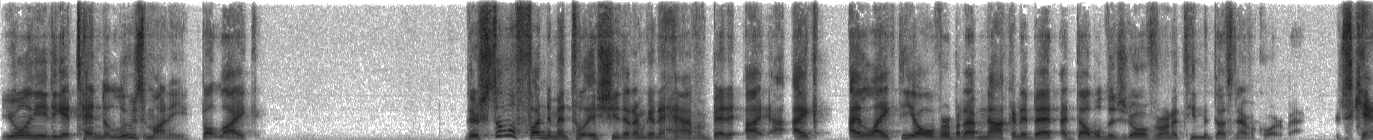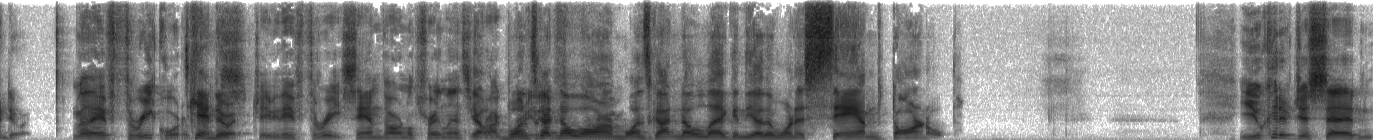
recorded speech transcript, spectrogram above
You only need to get 10 to lose money, but like, there's still a fundamental issue that I'm going to have a bet. I, I I like the over, but I'm not going to bet a double digit over on a team that doesn't have a quarterback. I just can't do it. No, they have three quarterbacks. Can't do it. Jaime. They have three: Sam Darnold, Trey Lance, and Yeah, Brock one's got no three. arm, one's got no leg, and the other one is Sam Darnold. You could have just said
